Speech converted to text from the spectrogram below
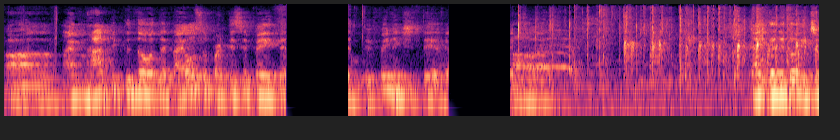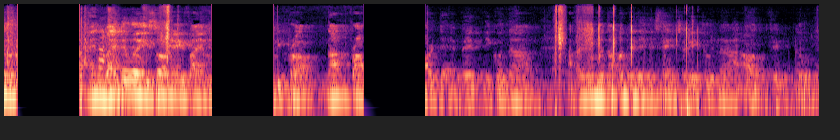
Uh, I'm happy to know that I also participated to finish the event. Uh, kahit ganito itsura. And by the way, sorry if I'm prop, not prop for the event. Hindi ko na, nakalimutan ko din yung Century 2 na outfit ko.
